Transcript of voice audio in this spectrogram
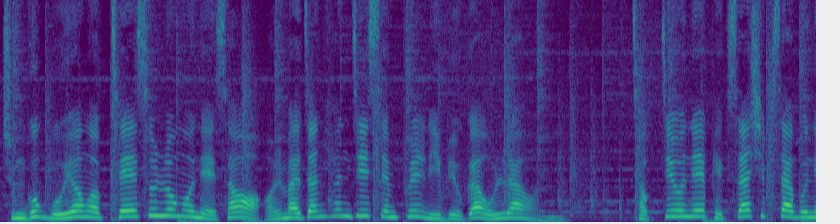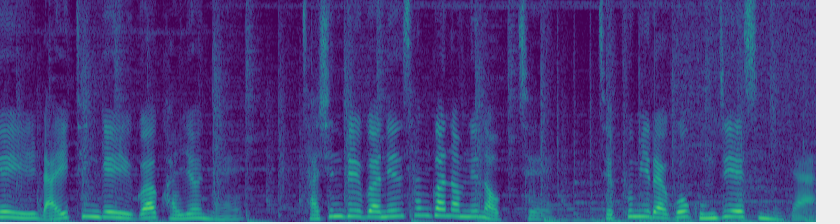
중국 모형 업체 솔로몬에서 얼마 전 현지 샘플 리뷰가 올라온 적지온의 144분의 1 나이팅게일과 관련해 자신들과는 상관없는 업체 제품이라고 공지했습니다.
